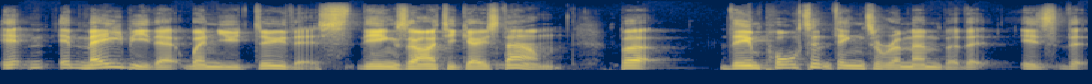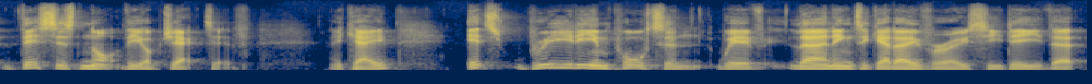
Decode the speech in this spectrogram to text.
it, it may be that when you do this, the anxiety goes down. But the important thing to remember that is that this is not the objective. Okay? It's really important with learning to get over OCD that,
